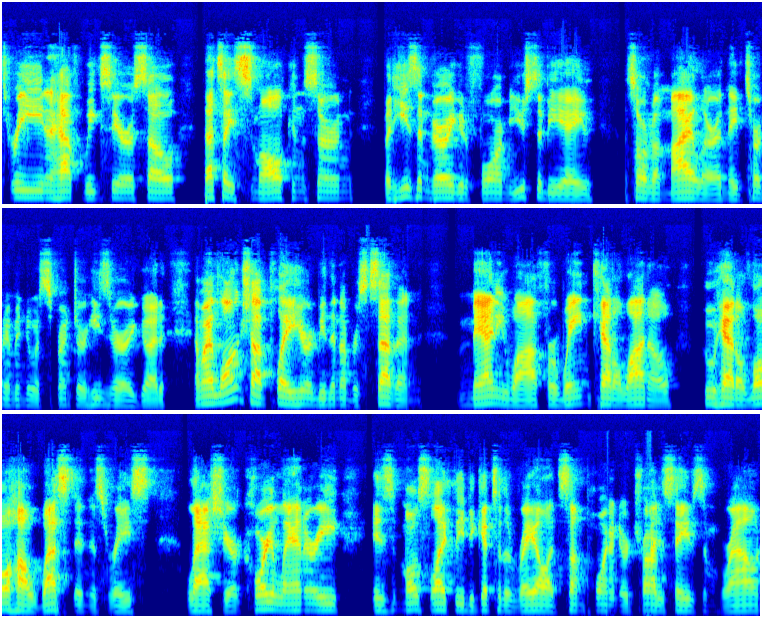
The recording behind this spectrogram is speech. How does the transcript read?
three and a half weeks here or so. That's a small concern, but he's in very good form. Used to be a sort of a miler, and they've turned him into a sprinter. He's very good. And my long shot play here would be the number seven, Maniwa for Wayne Catalano, who had Aloha West in this race last year. Corey Lanerie is most likely to get to the rail at some point or try to save some ground.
